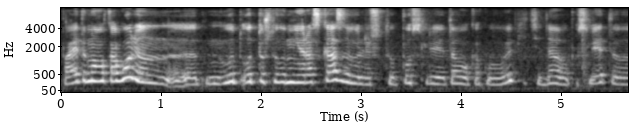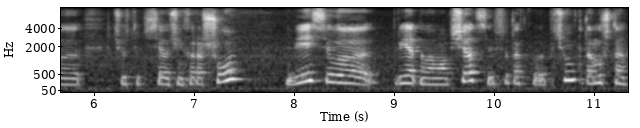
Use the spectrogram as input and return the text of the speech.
Поэтому алкоголь, он, э, вот, вот то, что вы мне рассказывали, что после того, как вы выпьете, да, вы после этого чувствуете себя очень хорошо, весело, приятно вам общаться и все такое. Почему? Потому что...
